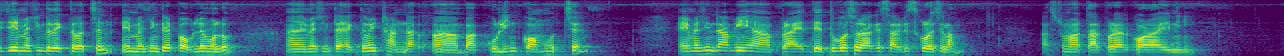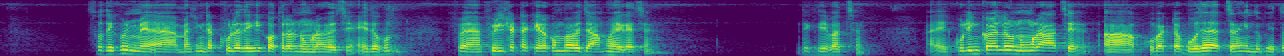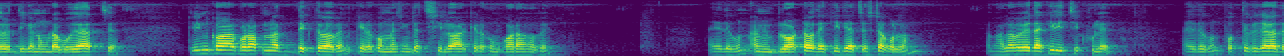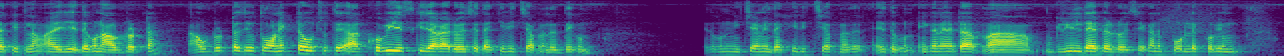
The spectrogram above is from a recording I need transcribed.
এই যে এই মেশিনটা দেখতে পাচ্ছেন, এই মেশিনটায় প্রবলেম হলো। এই মেশিনটা একদমই ঠান্ডা বা কুলিং কম হচ্ছে। এই মেশিনটা আমি প্রায় দেড় দু বছর আগে সার্ভিস করেছিলাম। কাস্টমার তারপরে আর করায়নি। সো দেখুন মেশিনটা খুলে দেখি কতটা নোংরা হয়েছে। এই দেখুন ফিল্টারটা কীরকমভাবে জাম হয়ে গেছে। দেখতেই পাচ্ছেন। এই কুলিং কয়েলেও নোংরা আছে। খুব একটা বোঝা যাচ্ছে না, কিন্তু ভেতরের দিকে নোংরা বোঝা যাচ্ছে। ক্লিন করার পর আপনারা দেখতে পাবেন কীরকম মেশিনটা ছিল আর কীরকম করা হবে। এই দেখুন, আমি ব্লডটাও দেখিয়ে দেওয়ার চেষ্টা করলাম। ভালোভাবে দেখিয়ে দিচ্ছি খুলে। এই দেখুন, প্রত্যেকটা জায়গায় দেখিয়ে দিলাম। আর এই যে দেখুন আউটডোরটা আউটডোরটা যেহেতু অনেকটা উঁচুতে আর খুবই রিস্কি জায়গায় রয়েছে, দেখিয়ে দিচ্ছি আপনাদের, দেখুন। এই দেখুন, নিচে আমি দেখিয়ে দিচ্ছি আপনাদের। এই দেখুন, এখানে একটা গ্রিল টাইপের রয়েছে। এখানে পড়লে খুবই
